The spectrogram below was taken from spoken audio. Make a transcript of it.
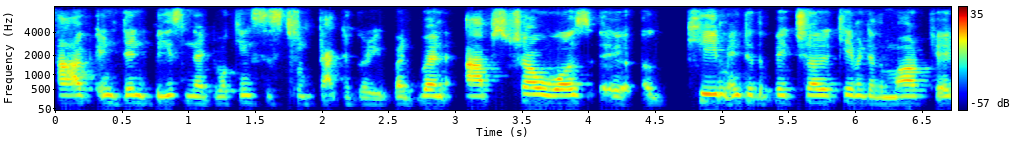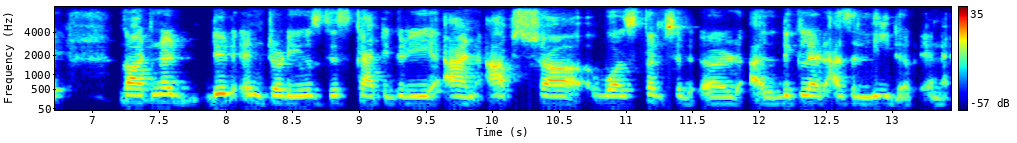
have intent-based networking system category. But when Apstra was uh, came into the picture, came into the market, Gartner did introduce this category, and Apstra was considered uh, declared as a leader in it.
